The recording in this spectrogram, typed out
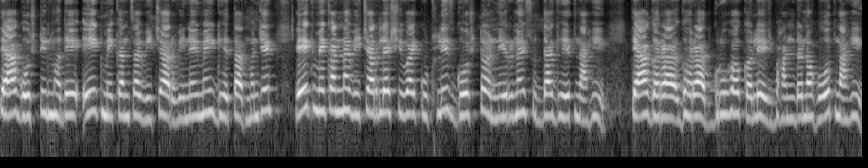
त्या गोष्टींमध्ये एकमेकांचा विचार विनिमय घेतात. म्हणजे एकमेकांना विचारल्याशिवाय कुठलीच गोष्ट निर्णयसुद्धा घेत नाही. त्या घरा घरात गृह कलेश भांडणं होत नाही.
